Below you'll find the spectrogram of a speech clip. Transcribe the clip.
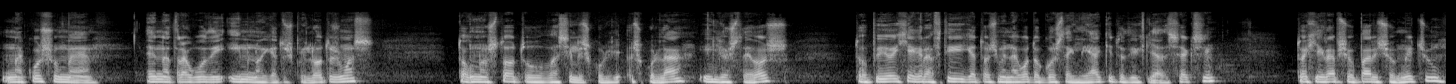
να ακούσουμε ένα τραγούδι ύμνο για τους πιλότους μας, το γνωστό του Βασίλη Σκουλά, Ήλιος Θεός, το οποίο είχε γραφτεί για το Σμιναγό τον Κώστα Ηλιάκη το 2006, το έχει γράψει ο Πάρης ο Μίτσου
